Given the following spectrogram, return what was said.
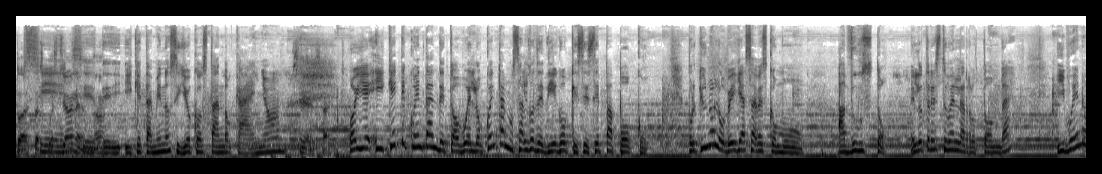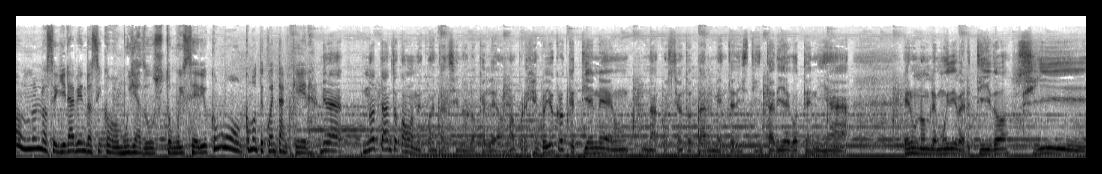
todas estas Sí, cuestiones, sí, ¿no? y, y que también nos siguió costando cañón. Sí, exacto. Oye, ¿y qué te cuentan de tu abuelo? Cuéntanos algo de Diego que se sepa poco. Porque uno lo ve, ya sabes, como adusto. El otro estuve en la rotonda y bueno, uno lo seguirá viendo así como muy adusto, muy serio. ¿Cómo, cómo te cuentan que era? Mira, no tanto como me cuentan, sino lo que leo, ¿no? Por ejemplo, yo creo que tiene un- una cuestión totalmente distinta. Diego tenía, era un hombre muy divertido, sí.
